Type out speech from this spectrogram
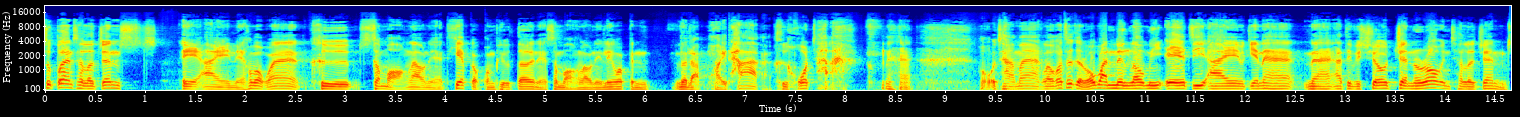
super intelligence AI เนี่ยเขาบอกว่าคือสมองเราเนี่ยเทียบกับคอมพิวเตอร์เนี่ยสมองเรานี่เรียกว่าเป็นระดับหอยทากอะคือโคตรช้านะฮะโหช้ามากเราก็ถ้าเกิดว่าวันหนึ่งเรามี AGI เมื่อกี้นะฮะนะฮะ artificial general intelligence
